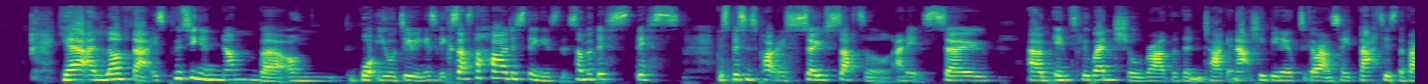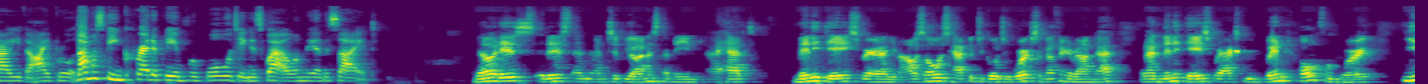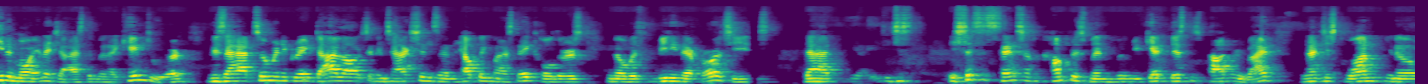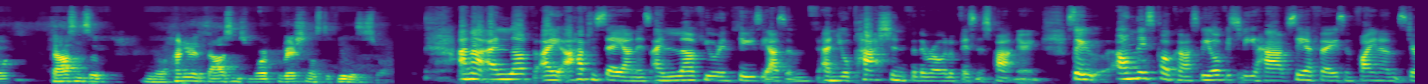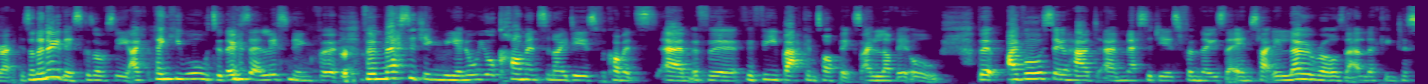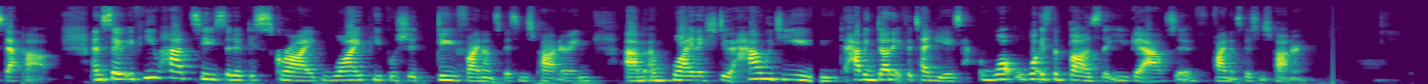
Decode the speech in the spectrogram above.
Yeah, I love that. It's putting a number on what you're doing, isn't it? Because that's the hardest thing is that some of this, this, this business partner is so subtle and it's so, um, influential rather than target and actually being able to go out and say that is the value that I brought. That must be incredibly rewarding as well on the other side. No, it is. It is. And, and to be honest, I mean, I had many days where, you know, I was always happy to go to work, so nothing around that. But I had many days where I actually went home from work even more energized than when I came to work because I had so many great dialogues and interactions and helping my stakeholders, you know, with meeting their priorities that it just, it's just a sense of accomplishment when you get business partnering right. And not just one, you know, thousands of, you know, hundreds of thousands more professionals to feel this as well. And I, I love, I, I, have to say, Anders, I love your enthusiasm and your passion for the role of business partnering. So on this podcast, we obviously have CFOs and finance directors. And I know this because obviously I thank you all to those that are listening for, for messaging me and all your comments and ideas for comments, um, for, for feedback and topics. I love it all. But I've also had um, messages from those that are in slightly lower roles that are looking to step up. And so if you had to sort of describe why people should do finance business partnering, um, and why they should do it. How would you, having done it for 10 years, what, what is the buzz that you get out of finance business partnering?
